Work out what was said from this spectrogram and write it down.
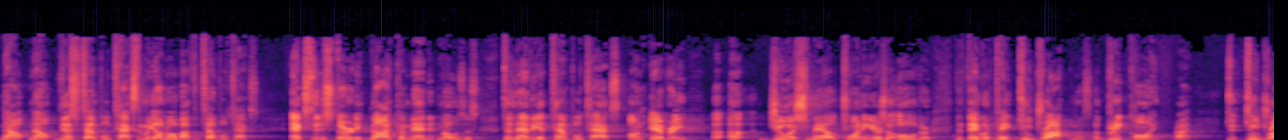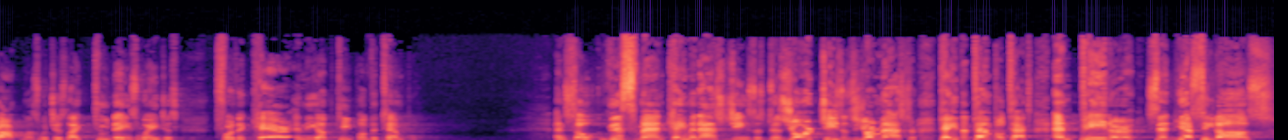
Now, now this temple tax, some of y'all know about the temple tax. Exodus 30, God commanded Moses to levy a temple tax on every uh, uh, Jewish male 20 years or older that they would pay two drachmas, a Greek coin, right? Two, two drachmas, which is like two days' wages, for the care and the upkeep of the temple. And so this man came and asked Jesus, Does your Jesus, your master, pay the temple tax? And Peter said, Yes, he does.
